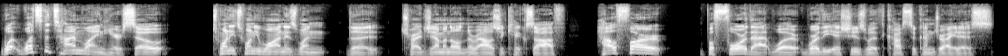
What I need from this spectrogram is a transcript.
What what's the timeline here? So 2021 is when the trigeminal neuralgia kicks off. How far before that were, were the issues with costochondritis,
